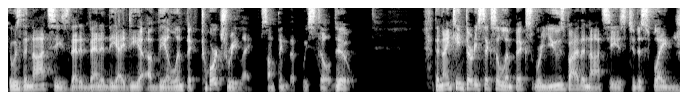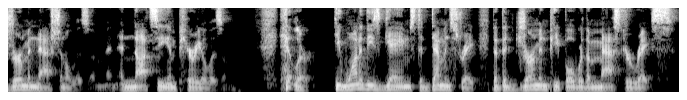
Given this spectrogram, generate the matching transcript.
It was the Nazis that invented the idea of the Olympic torch relay, something that we still do. The 1936 Olympics were used by the Nazis to display German nationalism and, and, Nazi imperialism. Hitler, he wanted these games to demonstrate that the German people were the master race.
